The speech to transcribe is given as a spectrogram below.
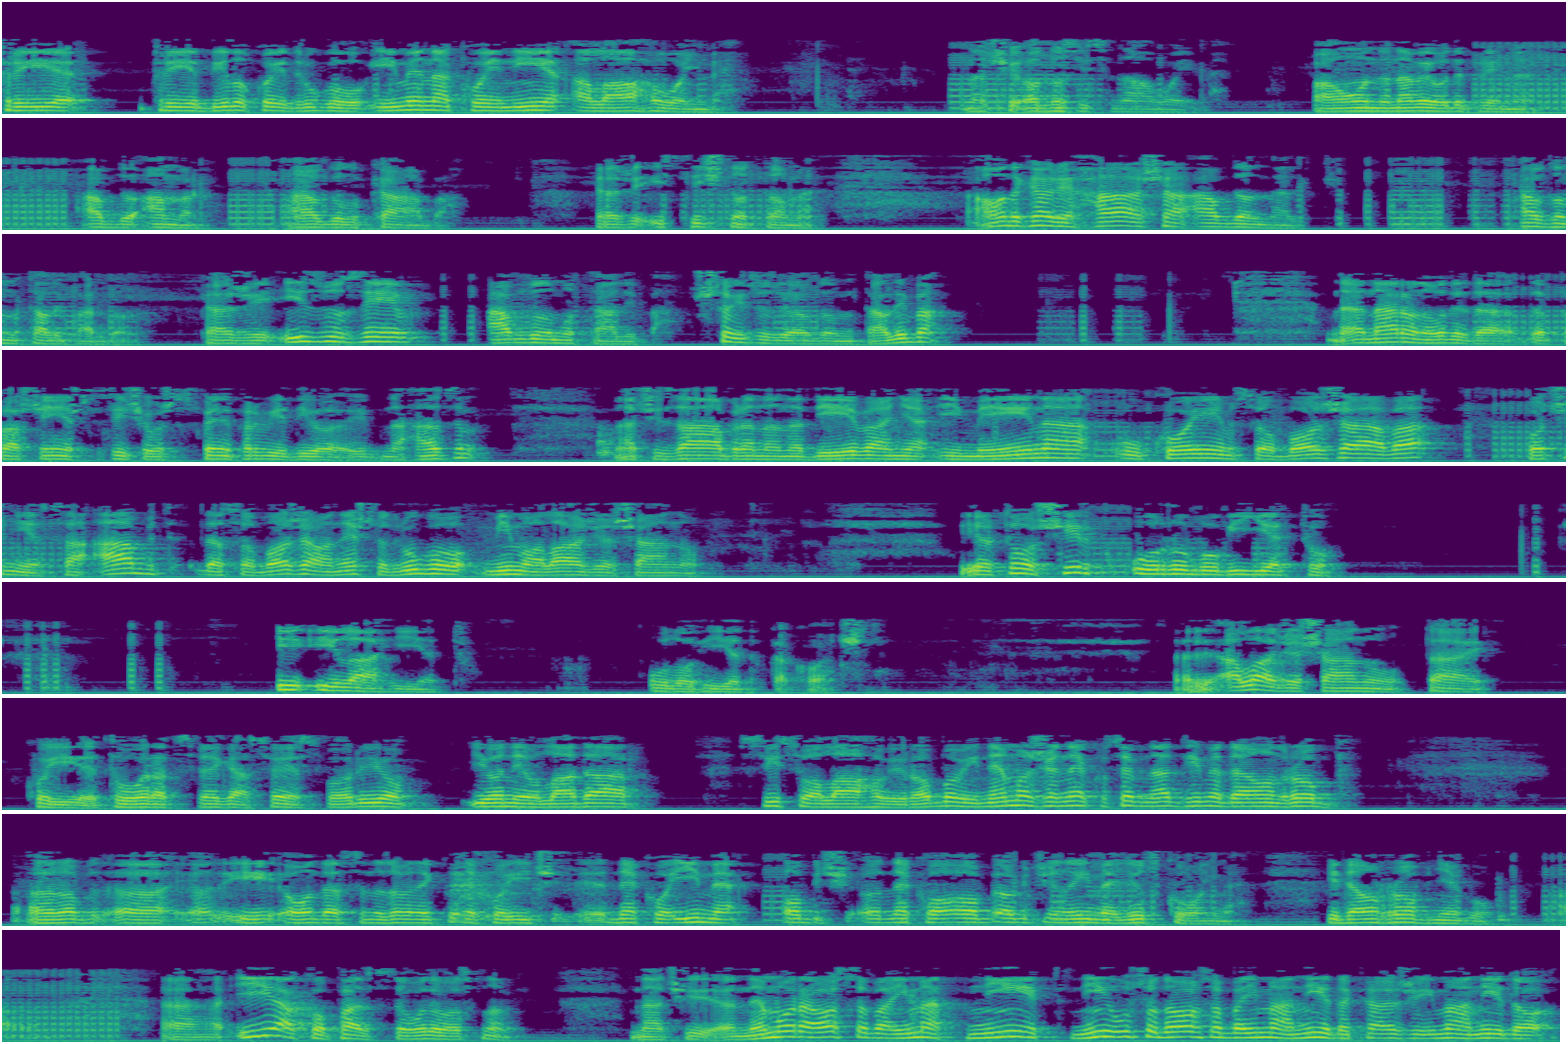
prije prije bilo koje drugo imena koje nije Allahovo ime. Znači, odnosi se na ovo ime. Pa onda naveo ovdje primjer. Abdu Amr, Abdul Kaaba. Kaže, i slično tome. A onda kaže, Haša Abdul Malik Abdul Mutalib, pardon. Kaže, izuzev Abdul Mutaliba. Što izuzev Abdul Mutaliba? Naravno, ovdje da, da pašnjenje što se tiče, ovo što spomenuo prvi dio Ibn Hazm, znači zabrana nadjevanja imena u kojem se obožava počinje sa abd da se obožava nešto drugo mimo Allah Žešanu jer to širk u rububijetu? I ilahijetu. Uluhijetu kako hoćete. Allah Žešanu taj koji je tvorac svega sve je stvorio i on je vladar svi su Allahovi robovi i ne može neko sebi nadati ime da je on rob rob, e, i onda se nazove neko, neko, ić, neko ime obič, neko obično ime ljudsko ime i da je on rob njegov e, iako pazite ovdje u osnovi znači ne mora osoba imati nijet, nije uslov da osoba ima nije da kaže ima nije da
